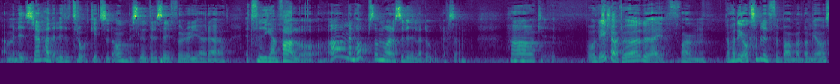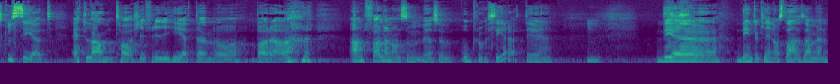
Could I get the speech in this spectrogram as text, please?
ja, men Israel hade lite tråkigt så de beslutade sig för att göra ett flyganfall och ja men hoppsan några civila dog liksom. Ja okej. Och det är klart, då, fan, då hade jag också blivit förbannad om jag skulle se att ett land tar sig friheten och bara anfaller någon som alltså, oprovocerat. Det, det, det är inte okej någonstans. Ja, men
